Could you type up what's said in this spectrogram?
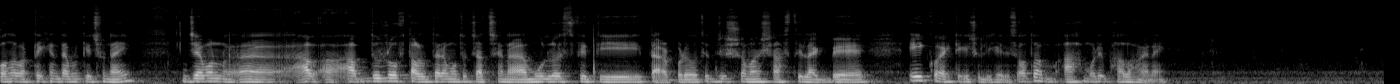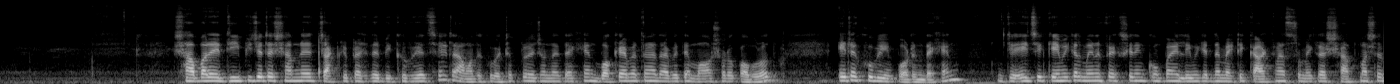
কথাবার্তা, এখানে তেমন কিছু নাই। যেমন আব্দুর রৌফ তালুকদারের মতো চাচ্ছে না, মূল্যস্ফীতি, তারপরে হচ্ছে দৃশ্যমান শাস্তি লাগবে, এই কয়েকটা কিছু লিখে দিচ্ছে অত আহমরি ভালো হয় নাই। সাভারে ডিপি জেটের সামনে চাকরি প্রার্থীদের বিক্ষোভ হয়েছে, এটা আমাদের খুব একটা প্রয়োজন নেই দেখেন, বকেয়া বেতনের দাবিতে মহাসড়ক অবরোধ, এটা খুবই ইম্পর্টেন্ট দেখেন। যে এই যে কেমিক্যাল ম্যানুফ্যাকচারিং কোম্পানি লিমিটেড নামে একটি কারখানার শ্রমিকরা সাত মাসের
